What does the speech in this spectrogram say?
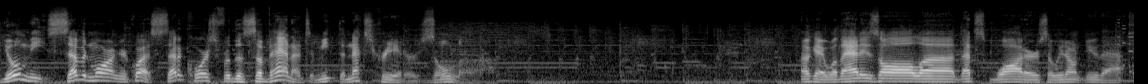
You'll meet seven more on your quest. Set a course for the savannah to meet the next creator, Zola. Okay, well, that is all, uh, that's water, so we don't do that.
